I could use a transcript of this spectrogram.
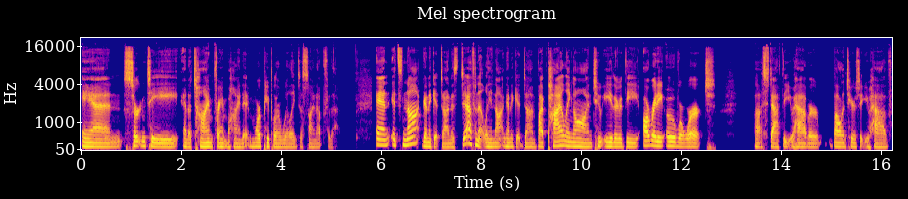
and certainty and a time frame behind it and more people are willing to sign up for that and it's not going to get done. It's definitely not going to get done by piling on to either the already overworked uh, staff that you have or volunteers that you have,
